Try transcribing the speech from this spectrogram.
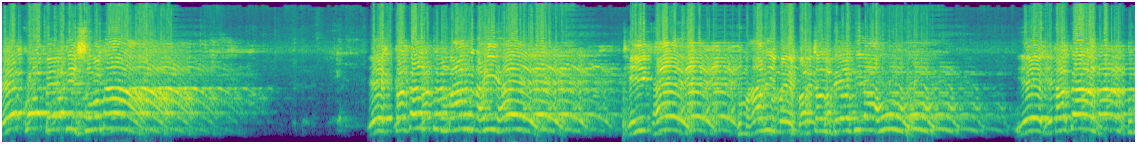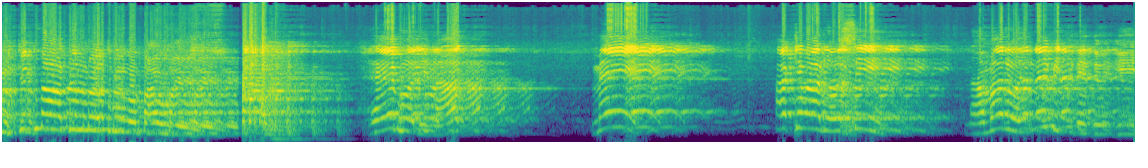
देखो बेटी सोना ये कदम तुम मांग रही है। ठीक है तुम्हारी मैं वचन दे दिया हूँ। ये कदम तुम कितना दिन में तुम लौटाओगे? हे भोलेनाथ मैं आठवां रोज से नवा रोज नहीं बीतने दूँगी।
